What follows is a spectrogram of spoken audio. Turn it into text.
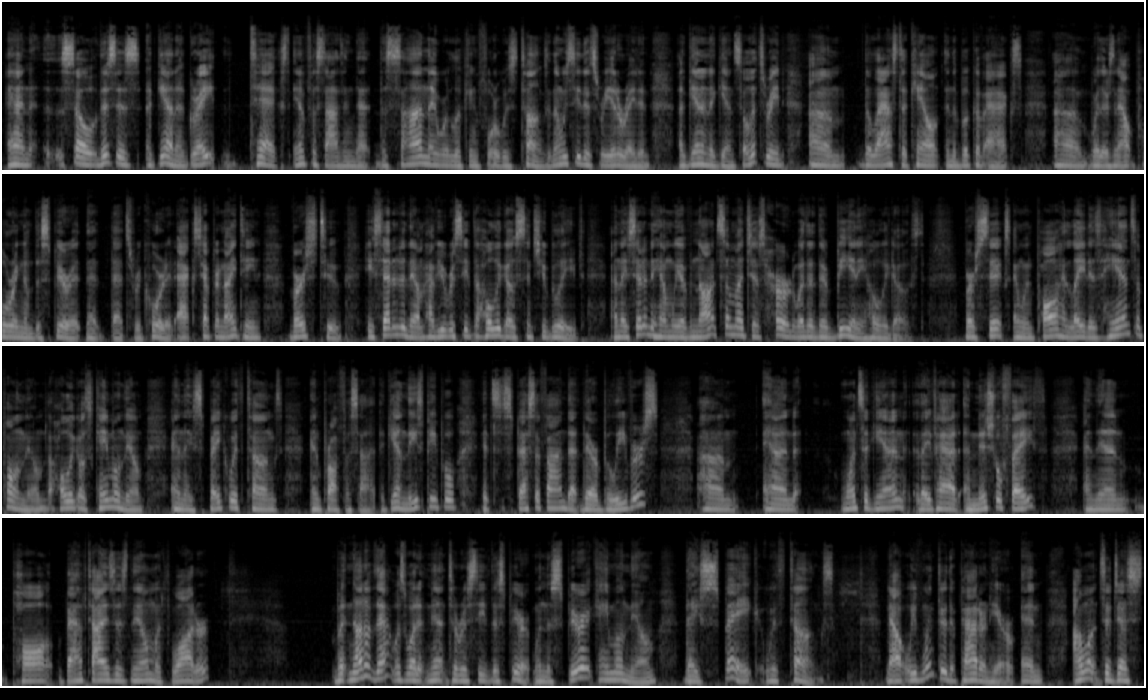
And so this is, again, a great text emphasizing that the sign they were looking for was tongues. And then we see this reiterated again and again. So let's read um, the last account in the book of Acts, um, where there's an outpouring of the Spirit that, that's recorded. Acts chapter 19, verse 2. He said unto them, Have you received the Holy Ghost since you believed? And they said unto him, We have not so much as heard whether there be any Holy Ghost. Verse 6 And when Paul had laid his hands upon them, the Holy Ghost came on them, and they spake with tongues and prophesied. Again, these people, it's specified that they're believers. Um, and once again, they've had initial faith, and then Paul baptizes them with water. But none of that was what it meant to receive the Spirit. When the Spirit came on them, they spake with tongues. Now, we've went through the pattern here, and I want to just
